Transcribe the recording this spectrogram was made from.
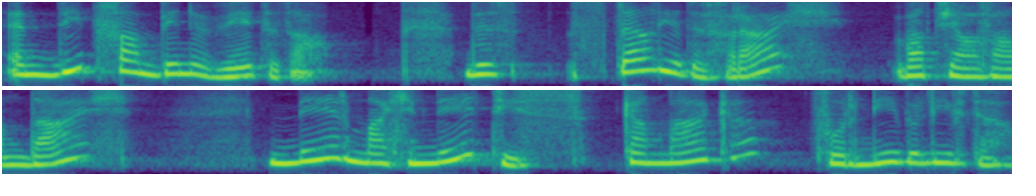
En diep van binnen weten dat. Dus stel je de vraag wat jou vandaag meer magnetisch kan maken voor nieuwe liefde.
